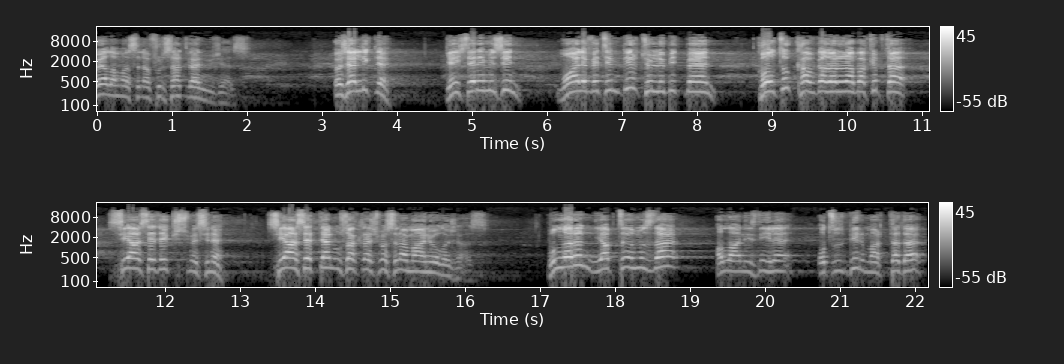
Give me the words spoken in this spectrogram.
oyalamasına fırsat vermeyeceğiz. Özellikle gençlerimizin muhalefetin bir türlü bitmeyen koltuk kavgalarına bakıp da siyasete küsmesine, siyasetten uzaklaşmasına mani olacağız. Bunların yaptığımızda Allah'ın izniyle 31 Mart'ta da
